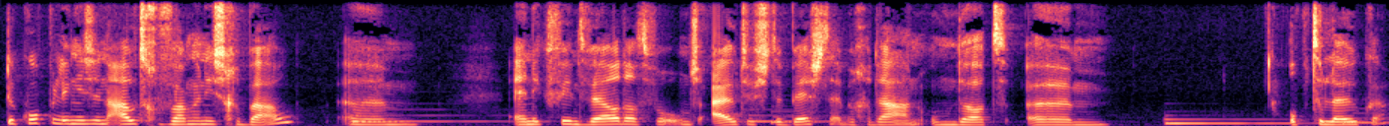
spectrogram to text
De koppeling is een oud gevangenisgebouw. Um, en ik vind wel dat we ons uiterste best hebben gedaan om dat um, op te leuken.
